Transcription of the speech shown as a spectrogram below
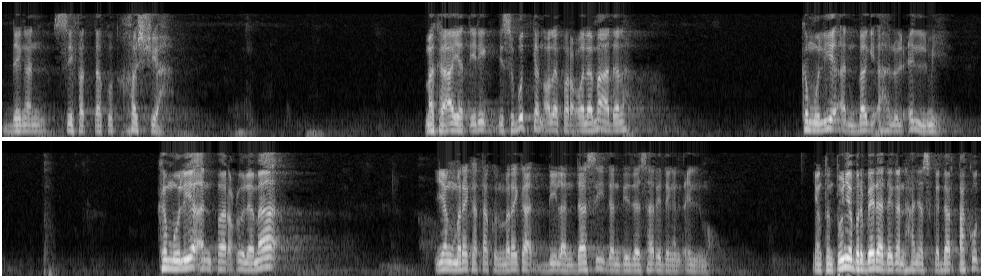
dengan sifat takut khasyah. Maka ayat ini disebutkan oleh para ulama adalah kemuliaan bagi ahlul ilmi. Kemuliaan para ulama yang mereka takut mereka dilandasi dan didasari dengan ilmu yang tentunya berbeda dengan hanya sekedar takut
